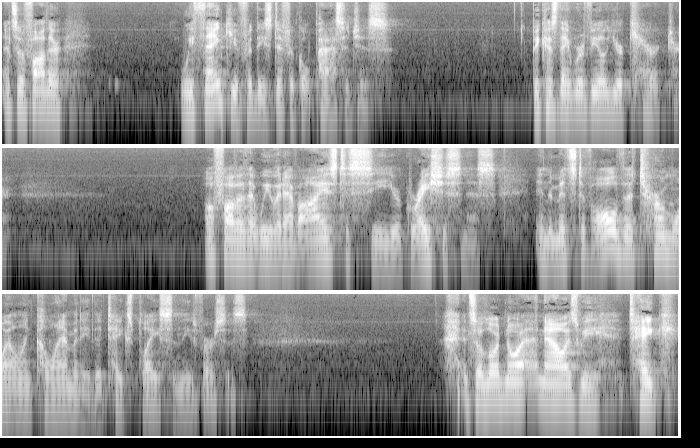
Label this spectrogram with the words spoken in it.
And so, Father, we thank you for these difficult passages because they reveal your character. Oh, Father, that we would have eyes to see your graciousness in the midst of all the turmoil and calamity that takes place in these verses. And so, Lord, now as we take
